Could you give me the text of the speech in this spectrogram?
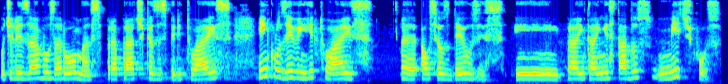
utilizava os aromas para práticas espirituais, inclusive em rituais é, aos seus deuses, e para entrar em estados místicos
